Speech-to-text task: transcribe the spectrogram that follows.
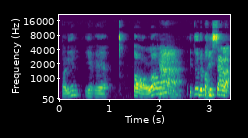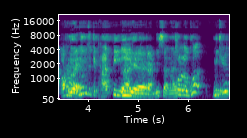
palingan ya kayak tolong. Nah itu udah paling bisa lah. Orang Iya. lain itu sakit hati lah Iya, gitu kan. bisa. Kan. kalau gua mikirnya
